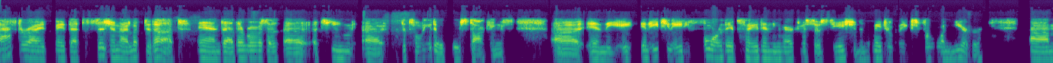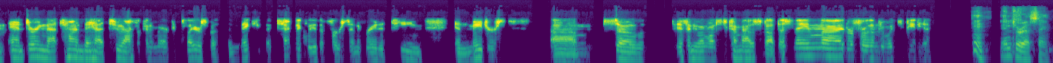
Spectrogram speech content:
after I made that decision, I looked it up, and uh, there was a, a, a team, uh, the Toledo Blue Stockings, uh, in the in 1884. They played in the American Association in the major leagues for one year, um, and during that time, they had two African American players making them technically the first integrated team in majors. Um, so, if anyone wants to come at us about this name, I'd refer them to Wikipedia. Hmm, interesting.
